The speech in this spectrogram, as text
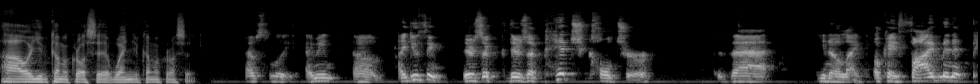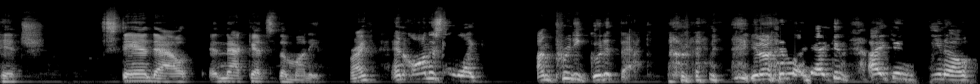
how you've come across it, when you've come across it? Absolutely. I mean, um, I do think there's a there's a pitch culture that you know, like okay, five minute pitch, stand out, and that gets the money, right? And honestly, like I'm pretty good at that. you know, like I can, I can, you know,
